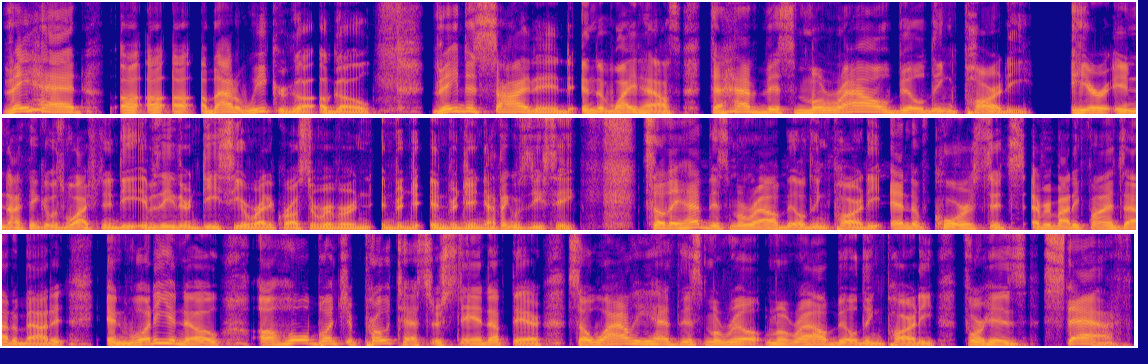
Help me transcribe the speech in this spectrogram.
They had uh, uh, uh, about a week ago, ago, they decided in the White House to have this morale building party here in I think it was Washington D. It was either in D.C. or right across the river in, in, Virginia. I think it was D.C. So they have this morale building party, and of course, it's everybody finds out about it. And what do you know? A whole bunch of protesters stand up there. So while he has this morale morale building party for his staff,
